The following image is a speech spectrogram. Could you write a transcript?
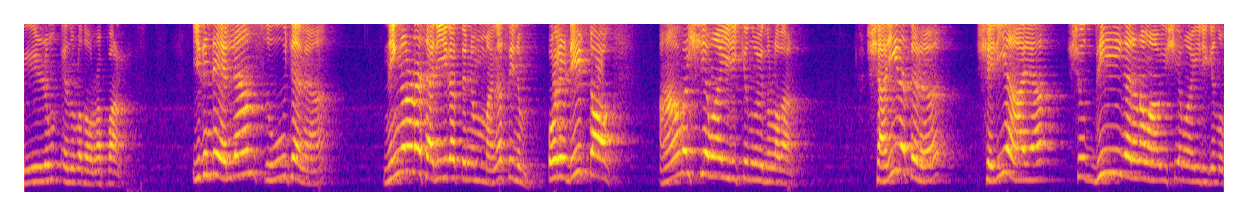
വീഴും എന്നുള്ളത് ഉറപ്പാണ്. ഇതിന്റെ എല്ലാം സൂചന നിങ്ങളുടെ ശരീരത്തിനും മനസ്സിനും ഒരു ഡീടോക്സ് ആവശ്യമായിരിക്കുന്നു എന്നുള്ളതാണ്. ശരീരത്തിന് ശരിയായ ശുദ്ധീകരണം ആവശ്യമായിരിക്കുന്നു.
